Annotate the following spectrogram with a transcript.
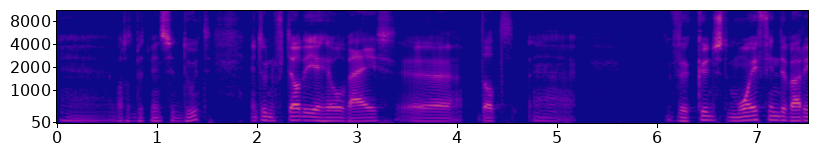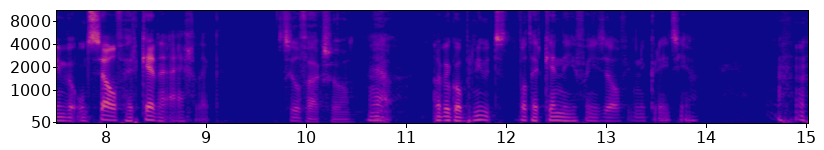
eh, wat het met mensen doet. En toen vertelde je heel wijs eh, dat eh, we kunst mooi vinden waarin we onszelf herkennen eigenlijk. Dat is heel vaak zo. Ja. Ja. Dan ben ik wel benieuwd. Wat herkende je van jezelf in Lucretia?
